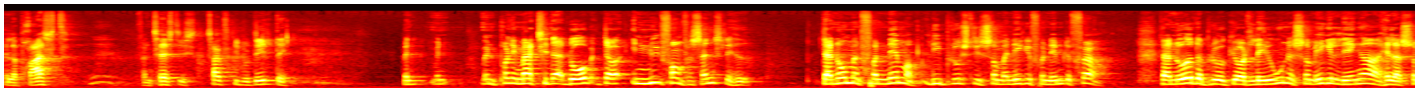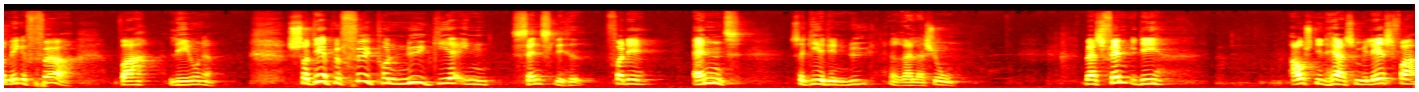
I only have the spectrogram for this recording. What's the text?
Eller præst. Fantastisk. Tak fordi du delte det. Men, men, men prøv lige mærke til, at der er, der er en ny form for sanselighed. Der er noget, man fornemmer lige pludselig, som man ikke fornemte før. Der er noget, der bliver gjort levende, som ikke længere, eller som ikke før var levende. Så det at blive født på en ny giver en sanselighed. For det andet, så giver det en ny relation. Vers 5 i det afsnit her, som vi læser fra,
